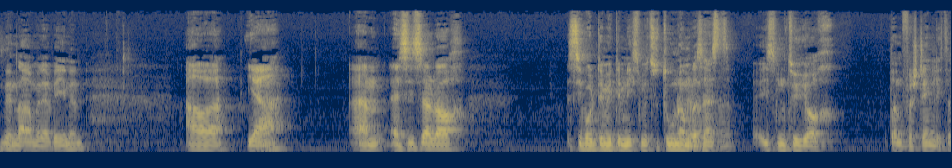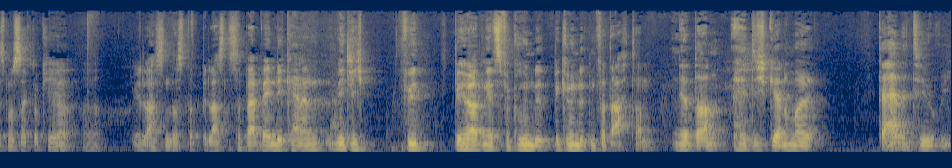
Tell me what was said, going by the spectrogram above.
wir den Namen erwähnen. Aber ja, ähm, es ist halt auch, sie wollte mit dem nichts mehr zu tun haben. das heißt, ist natürlich auch dann verständlich, dass man sagt, okay, Ja, ja. Wir lassen das, da- wir lassen das dabei, wenn wir keinen wirklich für Behörden jetzt vergründet, begründeten Verdacht haben. ja, dann hätte ich gerne mal deine Theorie.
